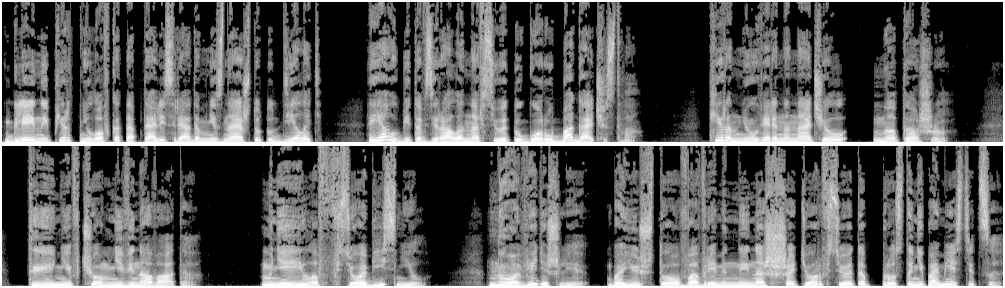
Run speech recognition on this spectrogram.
Глейн и Пирт неловко топтались рядом, не зная, что тут делать. Я убито взирала на всю эту гору богачества. Киран неуверенно начал «Наташа, ты ни в чем не виновата. Мне Илов все объяснил. Но, видишь ли, боюсь, что во временный наш шатер все это просто не поместится.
